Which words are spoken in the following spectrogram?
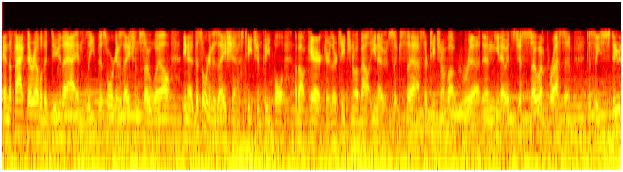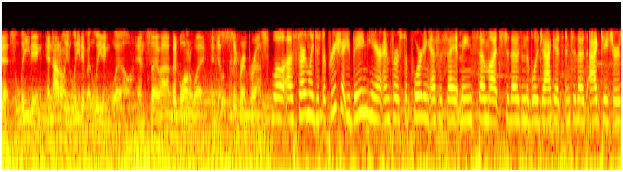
And the fact they're able to do that and lead this organization so well, you know, this organization is teaching people about character. They're teaching them about, you know, success. They're teaching them about grit. And, you know, it's just so impressive to see students leading and not only leading, but leading well. And so I've been blown away and just super impressed. Well, I certainly just appreciate you being here and for supporting FFA. It means so much to those in the Blue Jackets and to those ag teachers.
